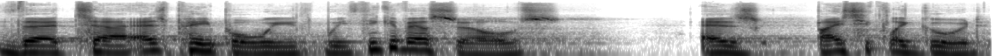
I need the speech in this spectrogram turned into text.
that uh, as people, we, we think of ourselves as basically good,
